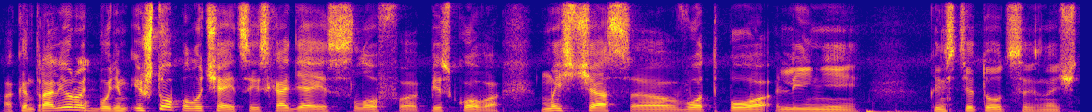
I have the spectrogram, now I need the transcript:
а контролировать будем. И что получается, исходя из слов э, Пескова? Мы сейчас э, вот по линии Конституции, значит,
